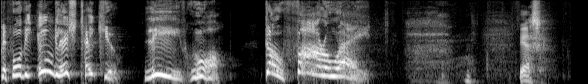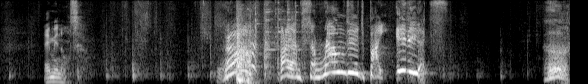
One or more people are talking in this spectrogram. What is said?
before the English take you! Leave Rouen! Go far away! Yes. Eminence. Ah! I am surrounded by idiots! Ugh.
